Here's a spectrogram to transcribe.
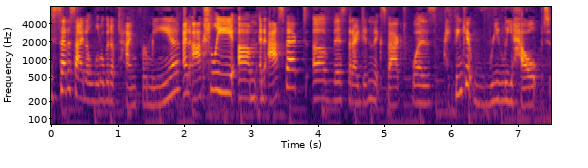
set aside a little bit of time for me. And actually, um, an aspect of this that I didn't expect was I think it really helped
